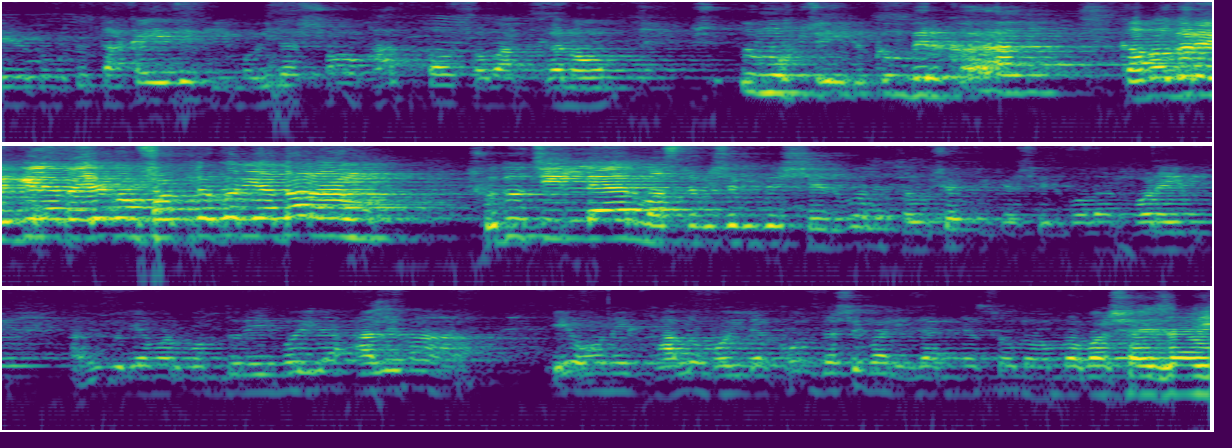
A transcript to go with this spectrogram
এরকম তো তাকাই দেখি মহিলার সব হাত পাও সব আটকানো। শুধু মুখটা এরকম বের করান ঘরে গিলা এরকম শক্ত করিয়া দাঁড়ান শুধু চিল্লার মাস্টার শরীফের শের বলে, চৌষট্টিটা শের বলার পরে আমি বলি, আমার বন্ধুর এই মহিলা আলেমা। এ অনেক ভালো মহিলা, কোন দেশে বাড়ি জানি না, চলো আমরা বাসায় যাই।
